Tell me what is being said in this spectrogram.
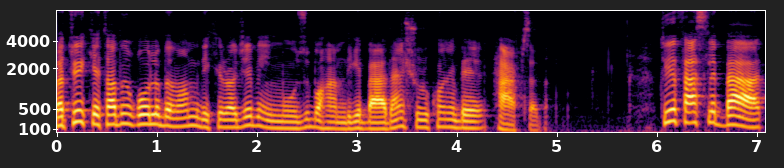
و توی کتاب این قول رو به ما میده که راجع به این موضوع با همدیگه بعدا شروع کنه به حرف زدن. توی فصل بعد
